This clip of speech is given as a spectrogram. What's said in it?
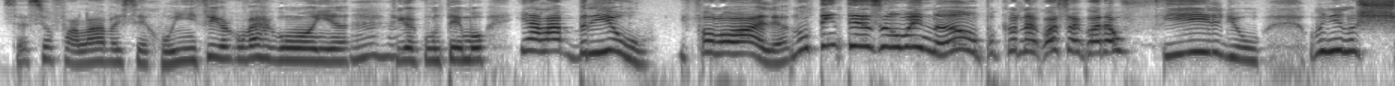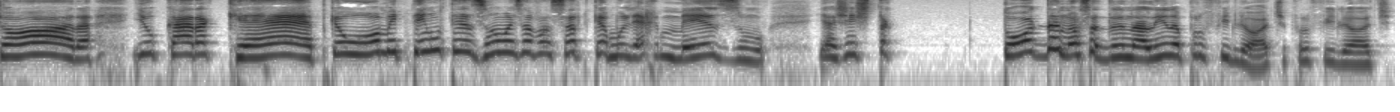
se eu falar vai ser ruim, fica com vergonha, uhum. fica com temor. E ela abriu e falou: olha, não tem tesão mais não, porque o negócio agora é o filho. O menino chora e o cara quer, porque o homem tem um tesão mais avançado que a mulher mesmo. E a gente tá toda a nossa adrenalina pro filhote, pro filhote.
